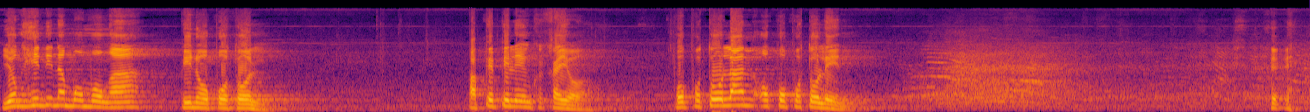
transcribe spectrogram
yung hindi namumunga, pinuputol. Papipiliin ko kayo. Puputulan o puputulin?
